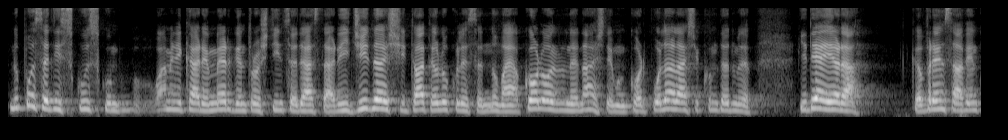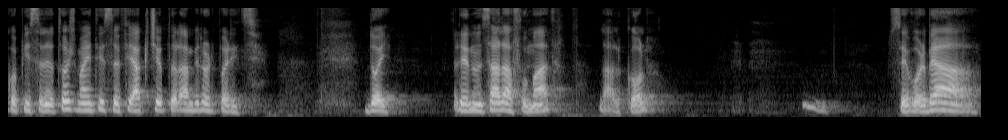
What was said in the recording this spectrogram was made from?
nu poți să discuți cu oamenii care merg într-o știință de asta rigidă și toate lucrurile sunt numai acolo, ne naștem în corpul ăla și cum de Dumnezeu. Ideea era că vrem să avem copii sănătoși, mai întâi să fie acceptul ambilor părinți. Doi, renunța la fumat, la alcool. Se vorbea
